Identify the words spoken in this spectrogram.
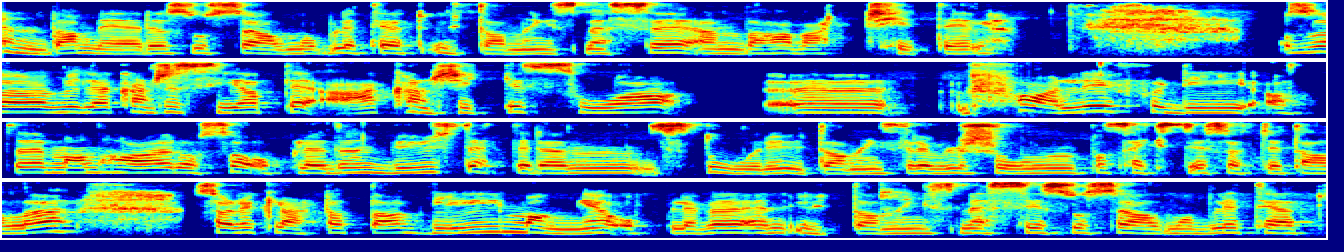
enda mer sosial mobilitet utdanningsmessig enn det har vært hittil. Og så vil jeg kanskje si at det er kanskje ikke så farlig, fordi at man har også opplevd en boost etter den store utdanningsrevolusjonen på 60-70-tallet. Så er det klart at da vil mange oppleve en utdanningsmessig sosial mobilitet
